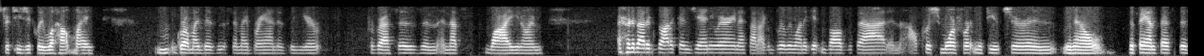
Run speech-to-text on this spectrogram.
strategically will help my grow my business and my brand as the year progresses, and and that's why you know I'm I heard about Exxxotica in January and I thought I really want to get involved with that and I'll push more for it in the future and you know the fan fest this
